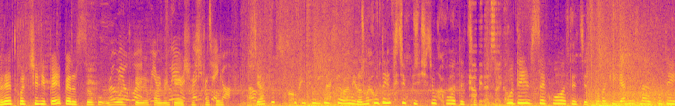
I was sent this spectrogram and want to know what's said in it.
Red Hot Chili Peppers, Romeo Wood 1, we are clear and Californication слухали. Takeoff. Всі, а тут Саура, ну куди всі все котиться? Куди все котиться? Чуваки, я не знаю куди.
